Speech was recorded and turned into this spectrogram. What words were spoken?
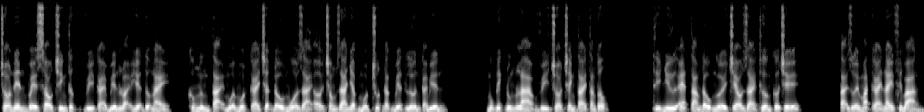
Cho nên về sau chính thức vì cải biến loại hiện tượng này, không ngừng tại mỗi một cái trận đấu mùa giải ở trong gia nhập một chút đặc biệt lớn cải biến. Mục đích đúng là vì cho tranh tài tăng tốc. Thì như s 8 đầu người treo giải thưởng cơ chế. Tại dưới mắt cái này phiên bản,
